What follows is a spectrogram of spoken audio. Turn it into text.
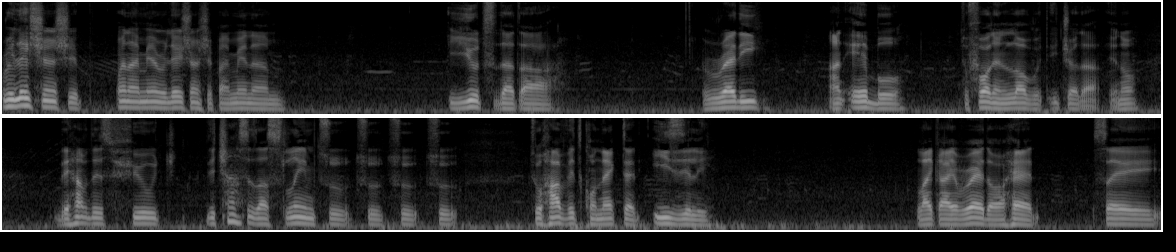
relationship. When I mean relationship, I mean um, youths that are ready and able to fall in love with each other. You know, they have this huge. The chances are slim to to to to to have it connected easily. Like I read or heard, say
